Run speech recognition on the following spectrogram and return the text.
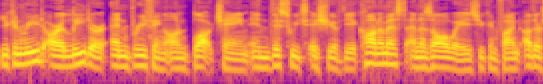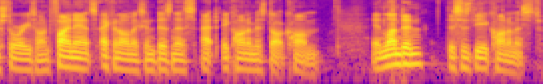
You can read our leader and briefing on blockchain in this week's issue of The Economist, and as always, you can find other stories on finance, economics, and business at economist.com. In London, this is The Economist.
